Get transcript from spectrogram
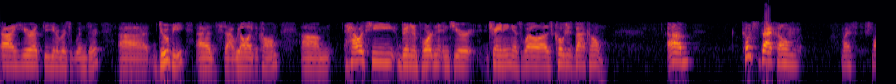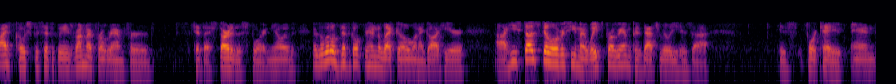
uh, here at the University of Windsor, uh, Doopy, as uh, we all like to call him, um, how has he been important into your training as well as coaches back home? Um, coaches back home my my coach specifically has run my program for since I started the sport. And, you know, it was it was a little difficult for him to let go when I got here. Uh, he does still oversee my weights program because that's really his uh, his forte. And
